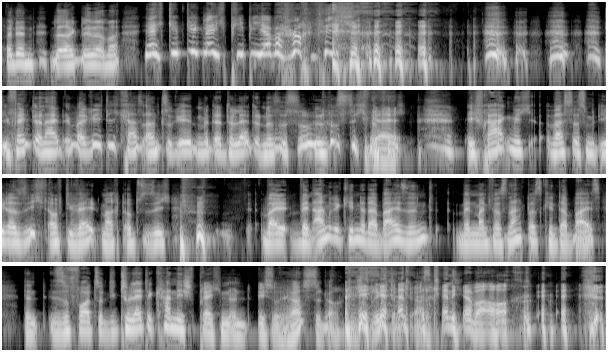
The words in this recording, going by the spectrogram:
Und dann sagt Lila immer, ja, ich gebe dir gleich Pipi, aber noch nicht. Die fängt dann halt immer richtig krass an zu reden mit der Toilette und das ist so lustig für mich. Ich frage mich, was das mit ihrer Sicht auf die Welt macht, ob sie sich, weil wenn andere Kinder dabei sind, wenn manchmal das Nachbarskind dabei ist, dann sofort so, die Toilette kann nicht sprechen und ich so, hörst du doch, die spricht Ja, doch das gerade. kenne ich aber auch.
